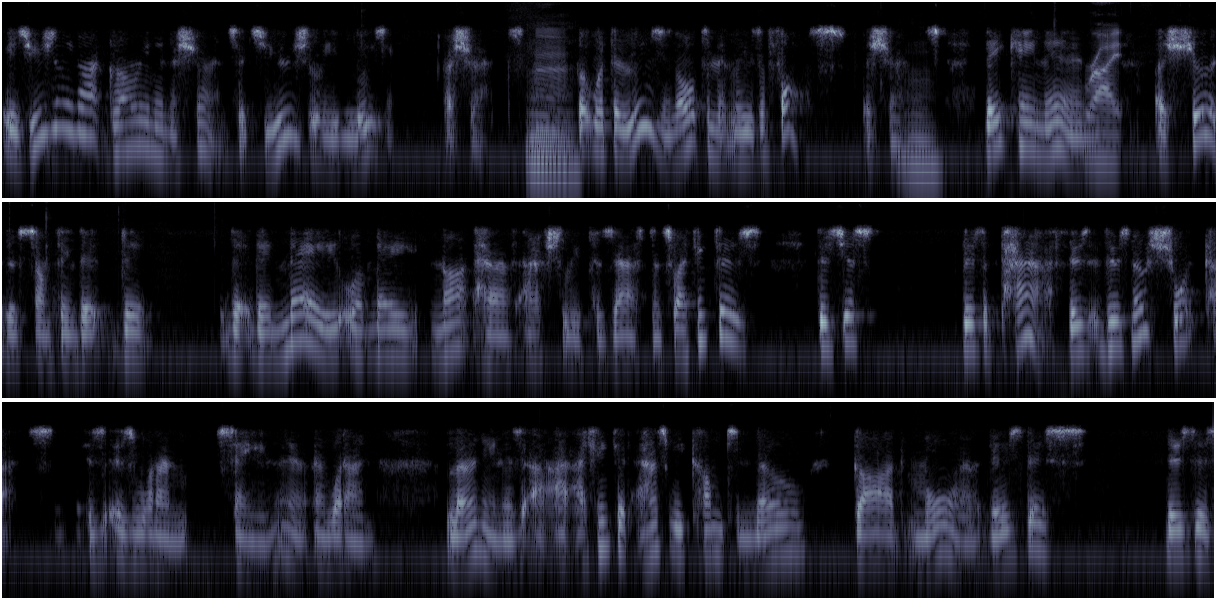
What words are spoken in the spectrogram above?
is usually not growing in assurance. It's usually losing assurance. But what they're losing ultimately is a false assurance. Mm. They came in Right. assured of something that they, that they may or may not have actually possessed. And so I think there's there's just there's a path. There's there's no shortcuts. Is is what I'm saying and and what I'm learning is I, I think that as we come to know God more, there's this there's this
